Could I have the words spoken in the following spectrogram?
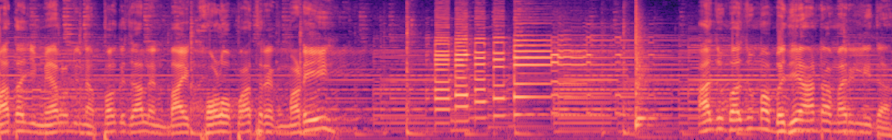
માતાજી મેલોડીના પગ ચાલે ને બાઈ ખોળો પાથરે મળી. આજુબાજુમાં બધે આટા મારી લીધા.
